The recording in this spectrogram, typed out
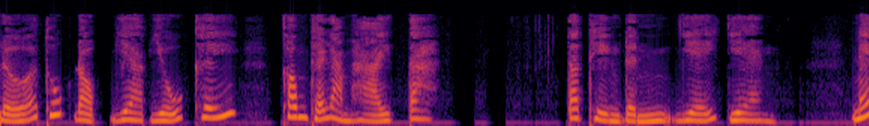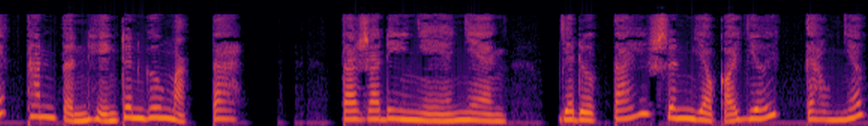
lửa, thuốc độc và vũ khí không thể làm hại ta ta thiền định dễ dàng. Nét thanh tịnh hiện trên gương mặt ta. Ta ra đi nhẹ nhàng và được tái sinh vào cõi giới cao nhất.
